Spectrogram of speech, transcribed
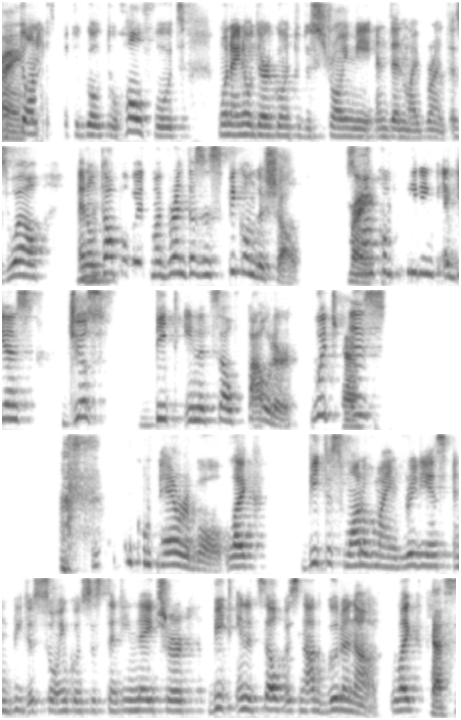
I Right, don't expect to go to whole foods when i know they're going to destroy me and then my brand as well. And on mhm, top of it my brand doesn't speak on the shelf. So i'm competing against just beet in itself powder which Yeah. is comparable like beet is one of my ingredients and beet is so inconsistent in nature beet in itself is not good enough like yes,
